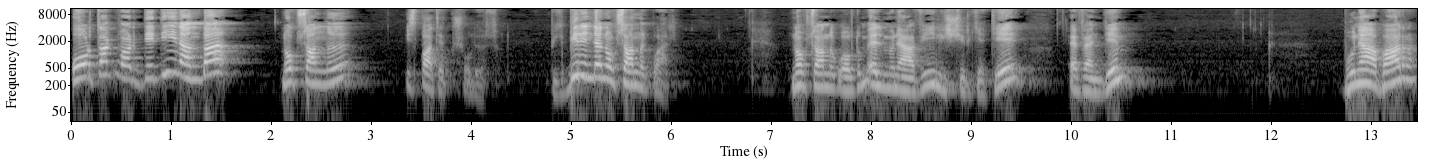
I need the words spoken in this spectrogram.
Ortak var dediğin anda noksanlığı ispat etmiş oluyorsun. Birinde noksanlık var. Noksanlık oldum. El münafil şirketi. Efendim bu ne yapar?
